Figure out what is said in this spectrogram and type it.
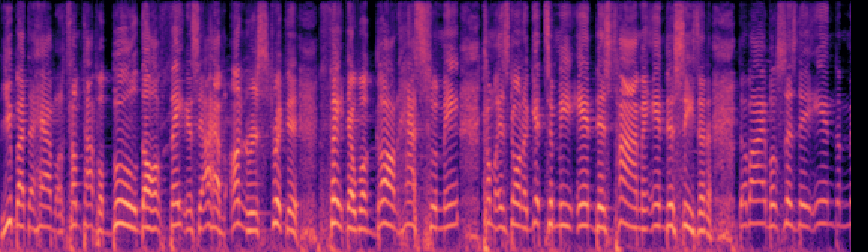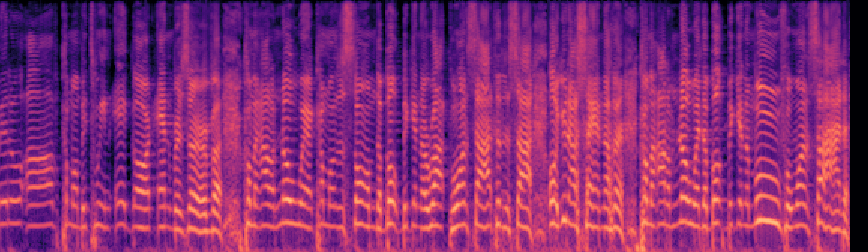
You better have a, some type of bulldog faith and say, I have unrestricted faith that what God has for me, come on, it's going to get to me in this time and in this season. The Bible says they're in the middle of, come on, between Edgard and Reserve. Coming out of nowhere, come on, the storm, the boat begin to rock one side to the side. Oh, you're not saying nothing. Coming out of nowhere, the boat begin to move from one side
